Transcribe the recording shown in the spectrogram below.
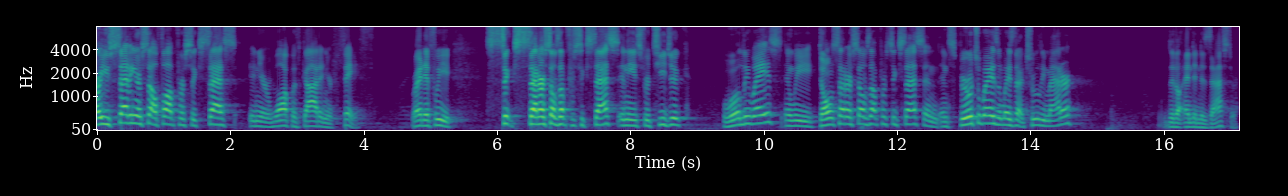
are you setting yourself up for success in your walk with God and your faith? Right? If we set ourselves up for success in these strategic worldly ways and we don't set ourselves up for success in, in spiritual ways, in ways that truly matter, it'll end in disaster.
